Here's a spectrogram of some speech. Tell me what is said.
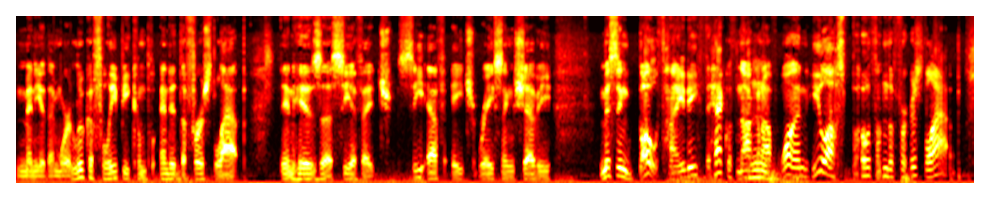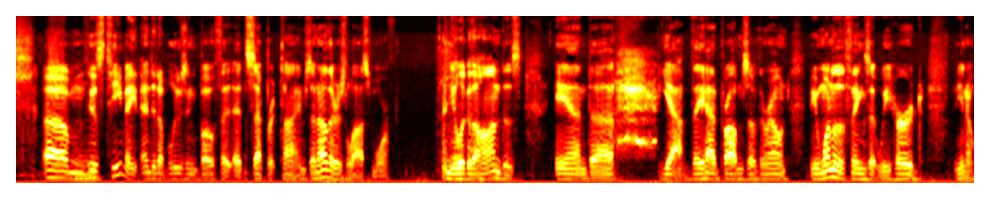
many of them were. Luca Filippi compl- ended the first lap in his uh, CFH CFH Racing Chevy. Missing both, Hindy. The heck with knocking off one. He lost both on the first lap. Um, His teammate ended up losing both at, at separate times, and others lost more. And you look at the Hondas, and uh, yeah, they had problems of their own. I mean, one of the things that we heard, you know,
